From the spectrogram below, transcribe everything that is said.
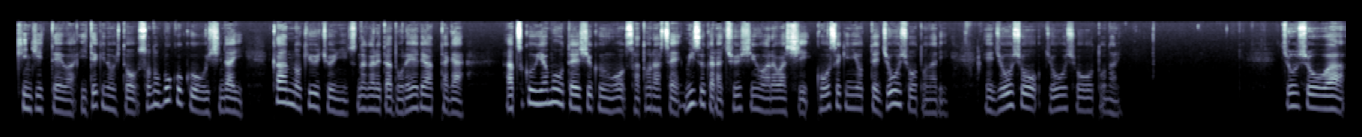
近日帝は遺敵の人その母国を失い漢の宮中につながれた奴隷であったが厚く山を亭主君を悟らせ自ら中心を表し功績によって上昇となりえ上昇上昇となり。上昇は、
